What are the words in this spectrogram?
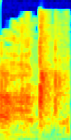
Ahora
